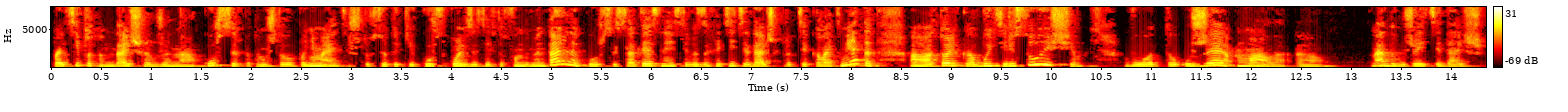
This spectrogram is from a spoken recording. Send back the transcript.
пойти потом дальше уже на курсы, потому что вы понимаете, что все-таки курс пользователя – это фундаментальный курс, и, соответственно, если вы захотите дальше практиковать метод, а, только быть рисующим, вот, уже мало, а, надо уже идти дальше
